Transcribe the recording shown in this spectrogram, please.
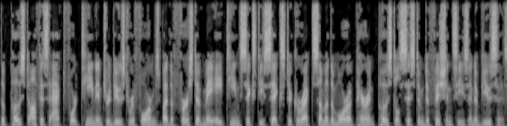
The Post Office Act 14 introduced reforms by 1 May 1866 to correct some of the more apparent postal system deficiencies and abuses.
